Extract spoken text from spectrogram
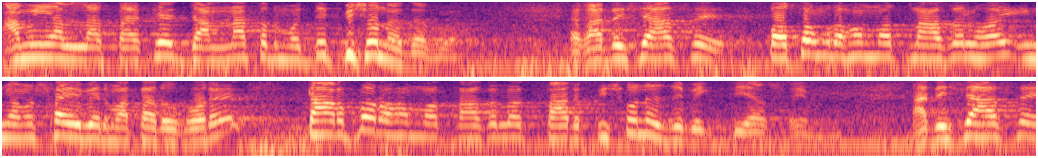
আমি আল্লাহ তাকে জান্নাতের মধ্যে পিছনে দেব। হাদিসে আছে, প্রথম রহমত নাজল হয় ইমাম সাহেবের মাথার উপরে, তারপর রহমত নাজল হয় তার পিছনে যে ব্যক্তি আছে হাদিসে আছে,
